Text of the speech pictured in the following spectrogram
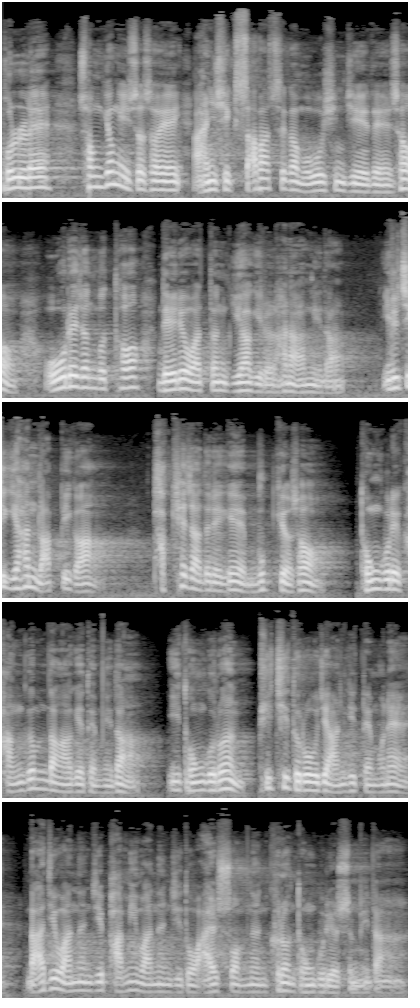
본래 성경에 있어서의 안식 사바스가 무엇인지에 대해서 오래전부터 내려왔던 이야기를 하나 합니다. 일찍이 한 랍비가 박해자들에게 묶여서 동굴에 감금당하게 됩니다. 이 동굴은 빛이 들어오지 않기 때문에 낮이 왔는지 밤이 왔는지도 알 수 없는 그런 동굴이었습니다.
